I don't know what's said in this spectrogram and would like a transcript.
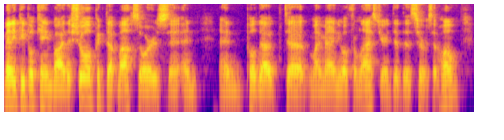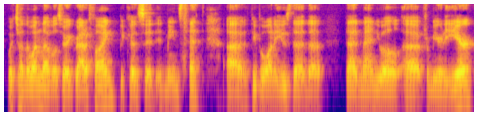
many people came by the shul, picked up machzors, and and pulled out uh, my manual from last year and did the service at home, which on the one level is very gratifying because it, it means that uh, people want to use the the that manual uh, from year to year.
